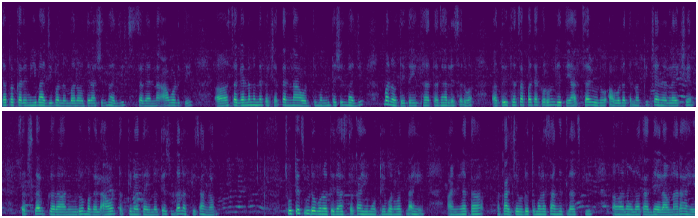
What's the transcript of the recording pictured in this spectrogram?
त्याप्रकारे मी ही भाजी बन बनवते. अशीच भाजी सगळ्यांना आवडते. सगळ्यांना म्हणण्यापेक्षा त्यांना आवडते म्हणून मी तशीच भाजी बनवते. तर इथं आता झाले सर्व. तर इथं चपात्या करून घेते. आजचा व्हिडिओ आवडला तर नक्की चॅनलला एक शेअर सबस्क्राईब करा. आणि व्हिडिओ बघायला आवडतात की नाही ताईनं ते सुद्धा नक्की सांगा. छोटेच व्हिडिओ बनवते जास्त काही मोठे बनवत नाही. आणि आता कालच्या व्हिडिओत तुम्हाला सांगितलंच की नवनाथ अध्याय लावणार आहे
